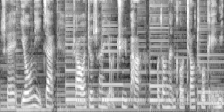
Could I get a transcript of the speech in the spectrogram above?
所以有你在，主要我就算有惧怕，我都能够交托给你。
